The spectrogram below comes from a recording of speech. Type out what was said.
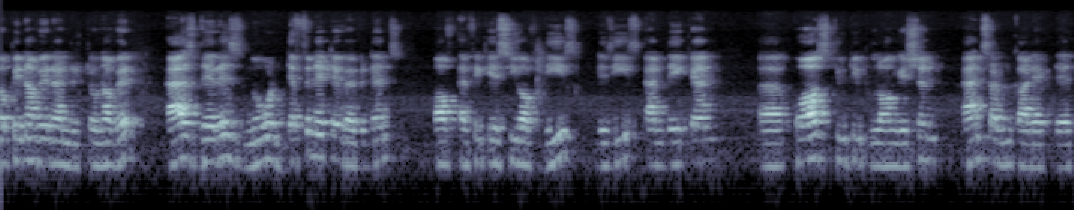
lopinavir and ritonavir as there is no definitive evidence of efficacy of these disease and they can uh, cause QT prolongation and sudden cardiac death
